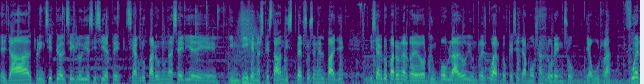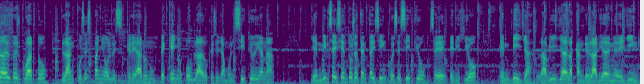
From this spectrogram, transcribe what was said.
eh, ya al principio del siglo XVII, se agruparon una serie de indígenas que estaban dispersos en el valle y se agruparon alrededor de un poblado, de un resguardo que se llamó San Lorenzo de Aburrá. Fuera del resguardo, blancos españoles crearon un pequeño poblado que se llamó el sitio de Aná y en 1675 ese sitio se erigió en Villa, la Villa de la Candelaria de Medellín.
